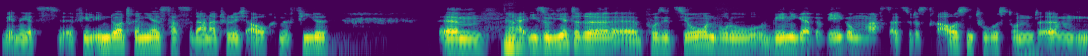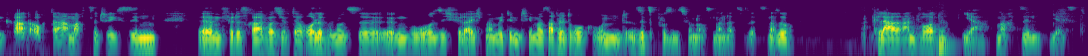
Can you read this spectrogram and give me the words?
wenn du jetzt viel Indoor trainierst, hast du da natürlich auch eine viel ähm, ja. ja. isoliertere äh, Position, wo du weniger Bewegungen machst, als du das draußen tust. Und ähm, gerade auch da macht es natürlich Sinn, ähm, für das Rad, was ich auf der Rolle benutze, irgendwo sich vielleicht mal mit dem Thema Satteldruck und Sitzposition auseinanderzusetzen. Also klare Antwort, ja, ja macht Sinn jetzt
